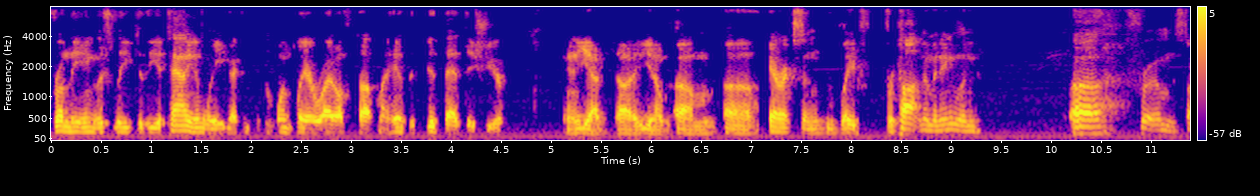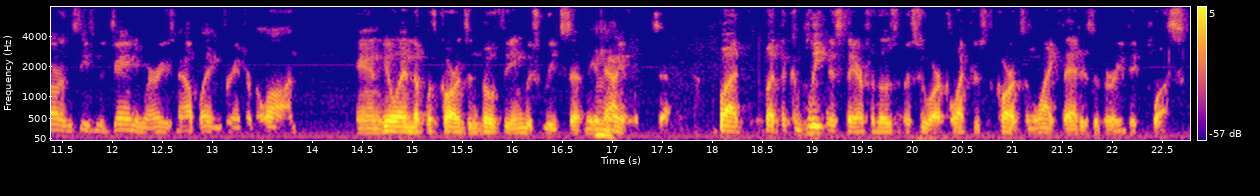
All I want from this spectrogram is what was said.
from the English league to the Italian league. I can think of one player right off the top of my head that did that this year. And yeah, uh, you know, um, uh, Eriksen, who played for Tottenham in England uh, from the start of the season to January, is now playing for Inter Milan, and he'll end up with cards in both the English league set and the Hmm. Italian league set. But but the completeness there for those of us who are collectors of cards and like that is a very big plus.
